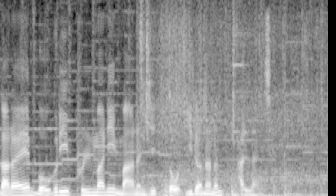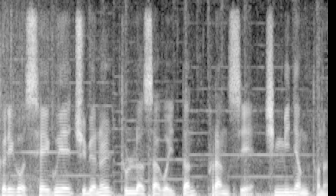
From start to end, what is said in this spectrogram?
나라의 모글이 불만이 많은지 또 일어나는 반란세. 그리고 세구의 주변을 둘러싸고 있던 프랑스의 식민 영토는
